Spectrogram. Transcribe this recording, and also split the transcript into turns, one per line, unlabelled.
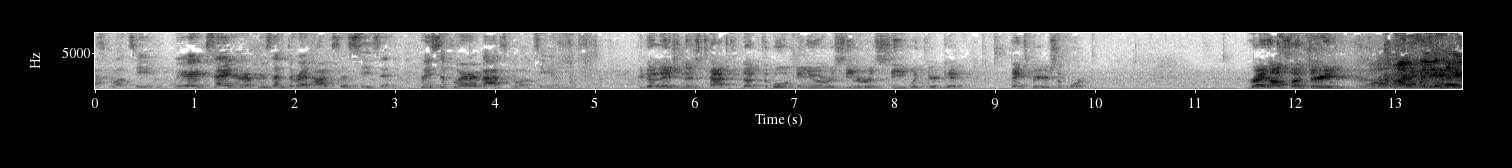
basketball team. We are excited to represent the Red Hawks this season. Please support our basketball team.
Your donation is tax deductible and you will receive a receipt with your gift. Thanks for your support. Red Hawks on three.
One, two, three!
